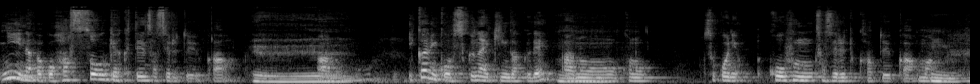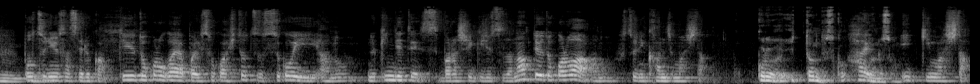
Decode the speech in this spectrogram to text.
になんかこう発想を逆転させるというかあのいかにこう少ない金額で、あのこのそこに興奮させるかというか、まあうんうん没入させるかっていうところがやっぱりそこは一つすごいあの抜きに出て素晴らしい技術だなっていうところはあの普通に感じました。これは行ったんですか？はい。行きました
